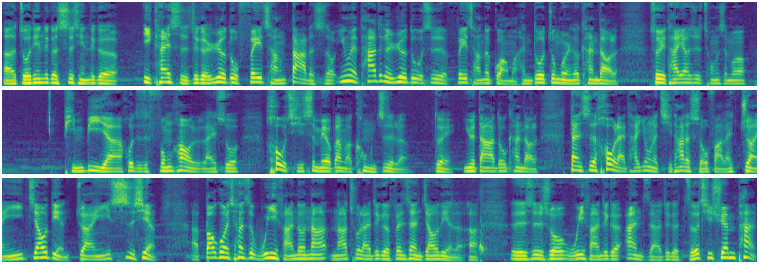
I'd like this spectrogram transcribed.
呃，昨天这个事情，这个一开始这个热度非常大的时候，因为他这个热度是非常的广嘛，很多中国人都看到了，所以他要是从什么。屏蔽呀、或者是封号来说，后期是没有办法控制了，对，因为大家都看到了。但是后来他用了其他的手法来转移焦点、转移视线，啊，包括像是吴亦凡都拿拿出来这个分散焦点了啊，呃，是说吴亦凡这个案子啊，这个择期宣判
